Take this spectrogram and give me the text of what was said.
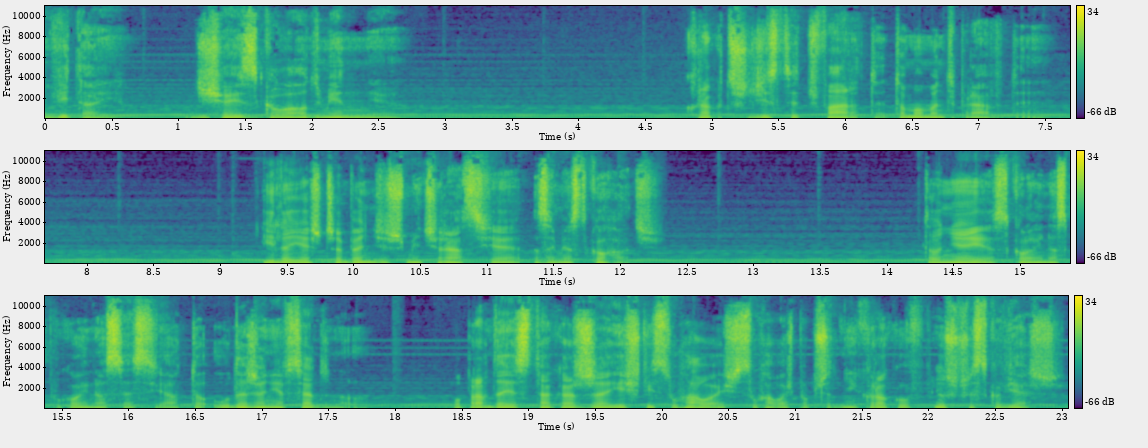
Witaj. Dzisiaj zgoła odmiennie. Krok 34 to moment prawdy. Ile jeszcze będziesz mieć rację zamiast kochać? To nie jest kolejna spokojna sesja, to uderzenie w sedno. Bo prawda jest taka, że jeśli słuchałeś, słuchałeś poprzednich kroków, już wszystko wiesz.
